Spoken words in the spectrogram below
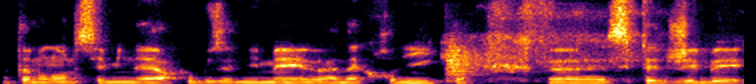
notamment dans le séminaire que vous animez anachronique, c'est peut-être GB.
